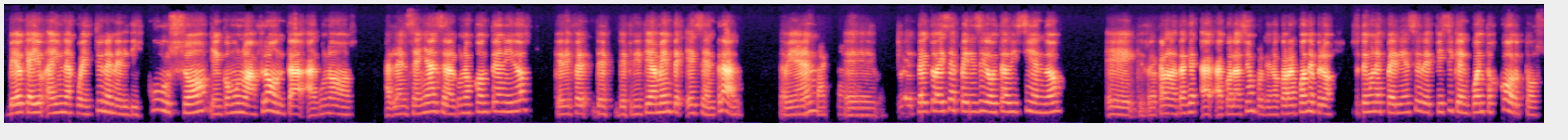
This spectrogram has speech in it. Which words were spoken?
veo que hay, hay, una cuestión en el discurso y en cómo uno afronta algunos a la enseñanza de algunos contenidos que definitivamente es central. ¿Está bien? Eh, respecto a esa experiencia que vos estás diciendo, eh, que acá no la traje a, colación porque no corresponde, pero yo tengo una experiencia de física en cuentos cortos.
